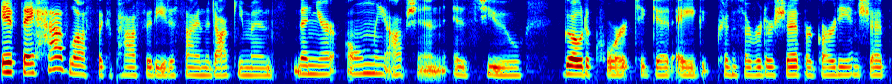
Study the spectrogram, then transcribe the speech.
If they have lost the capacity to sign the documents, then your only option is to go to court to get a conservatorship or guardianship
